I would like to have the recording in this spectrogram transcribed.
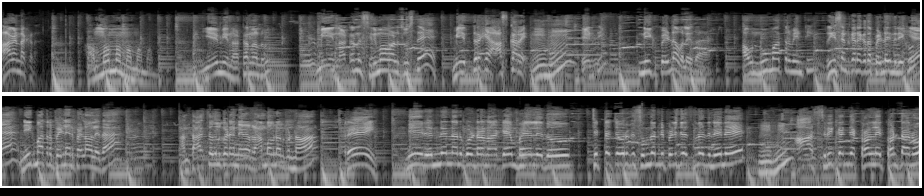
ఆగండి అక్కడ. అమ్మమ్మమ్మమ్మమ్మ. ఏమి నటనలు? మీ నటన సినిమా వాళ్ళు చూస్తే మీ ఇద్దరికి ఆస్కారే. ఏంటి? నీకు పెళ్ళి అవ్వలేదా? అవును నువ్వు మాత్రం ఏంటి? రీసెంట్ గానే కదా పెళ్ళైంది నీకు? ఏ? నీకు మాత్రం పెళ్ళని పెళ్ళవలేదా? అంత ఆస్తులు కూడా నేను రాంబాబు అనుకుంటున్నావా? రేయ్ మీరెన్నెన్ని అనుకుంటా నాకేం భయం లేదు. చిట్ట చివరికి సుందరిని పెళ్ళి చేసుకునేది నేనే. ఆ శ్రీకన్య కాలనీ కొంటాను.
